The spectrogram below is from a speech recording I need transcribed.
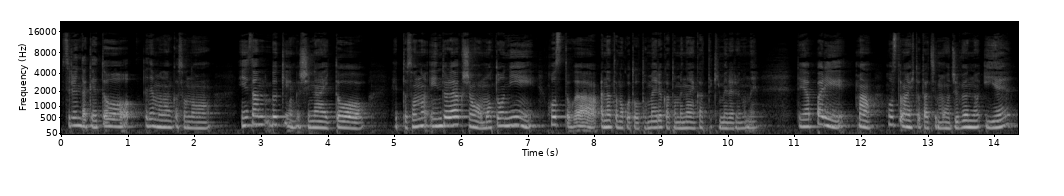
するんだけど、でもなんかその、インスタントブッキングしないと、えっと、そのイントロダクションをもとに、ホストがあなたのことを止めるか止めないかって決めれるのね。で、やっぱり、まあ、ホストの人たちも自分の家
